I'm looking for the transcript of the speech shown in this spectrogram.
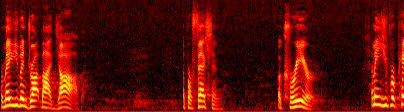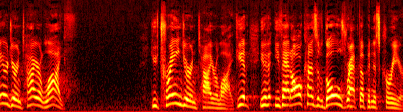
Or maybe you've been dropped by a job, a profession, a career. I mean, you prepared your entire life. You've trained your entire life. You have, you have, you've had all kinds of goals wrapped up in this career,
